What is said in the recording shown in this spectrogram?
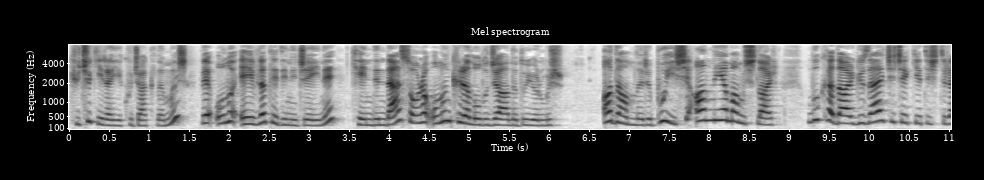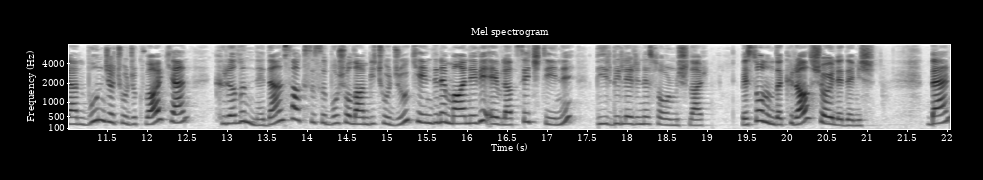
küçük İra'yı kucaklamış ve onu evlat edineceğini, kendinden sonra onun kral olacağını duyurmuş. Adamları bu işi anlayamamışlar. Bu kadar güzel çiçek yetiştiren bunca çocuk varken kralın neden saksısı boş olan bir çocuğu kendine manevi evlat seçtiğini birbirlerine sormuşlar. Ve sonunda kral şöyle demiş. Ben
